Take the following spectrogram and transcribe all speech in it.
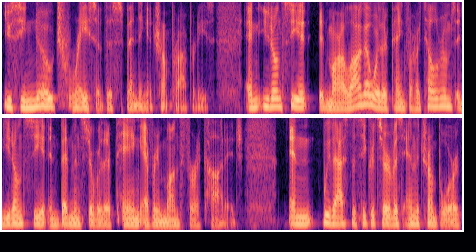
You see no trace of this spending at Trump properties. And you don't see it in Mar-a-Lago where they're paying for hotel rooms, and you don't see it in Bedminster where they're paying every month for a cottage. And we've asked the Secret Service and the Trump org,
